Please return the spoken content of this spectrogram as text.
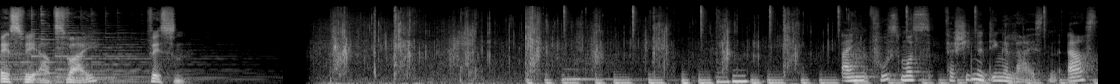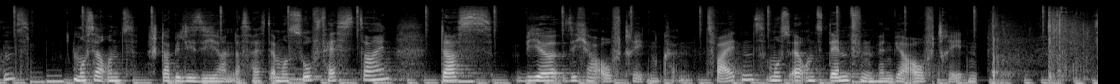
SWR 2 Wissen. Ein Fuß muss verschiedene Dinge leisten. Erstens muss er uns stabilisieren. Das heißt, er muss so fest sein, dass wir sicher auftreten können. Zweitens muss er uns dämpfen, wenn wir auftreten.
